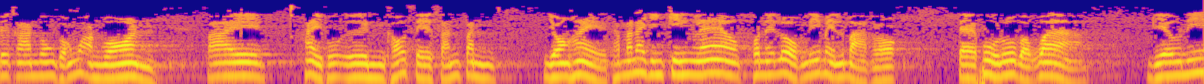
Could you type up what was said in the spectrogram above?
โดยการวงสงวอนวอน ไปให้ผู้อื่นเขาเสสันปันยองให้ทำมาได้จริง ๆ แล้วคนในโลกนี้ไม่ลำบากหรอก แต่ผู้รู้บอกว่า เดี๋ยวนี้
